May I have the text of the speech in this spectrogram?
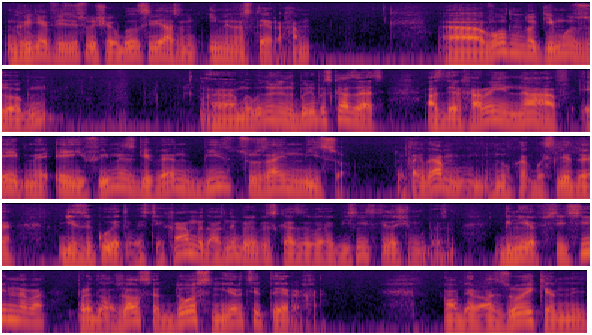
гнев вездесущего был связан именно с Терахом, Волтнудо гиму зогн, мы вынуждены были бы сказать, Аздерхарей нав эйфимес гивен биз цузайн мисо, то тогда, ну, как бы следуя языку этого стиха мы должны были высказывать, объяснить следующим образом. Гнев всесильного продолжался до смерти Тераха. Оберазойкен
